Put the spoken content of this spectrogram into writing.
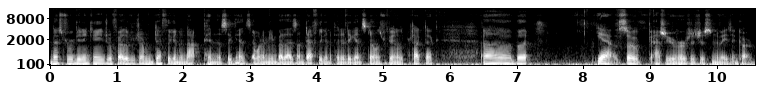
Next, we're getting Angel Feathers, which I'm definitely going to not pin this against. And what I mean by that is I'm definitely going to pin it against unless we get another Protect deck. Uh, but, yeah, so Ashlei Reverse is just an amazing card.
